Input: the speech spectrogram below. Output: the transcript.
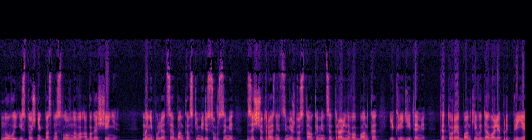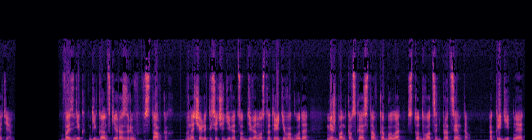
новый источник баснословного обогащения – манипуляция банковскими ресурсами за счет разницы между ставками Центрального банка и кредитами, которые банки выдавали предприятиям. Возник гигантский разрыв в ставках. В начале 1993 года межбанковская ставка была 120%, а кредитная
